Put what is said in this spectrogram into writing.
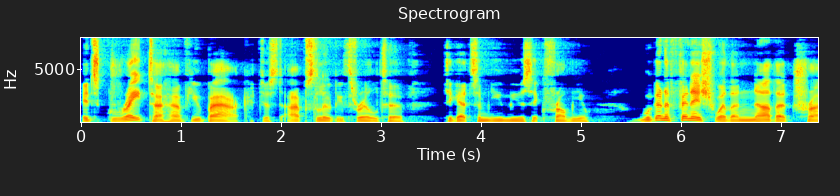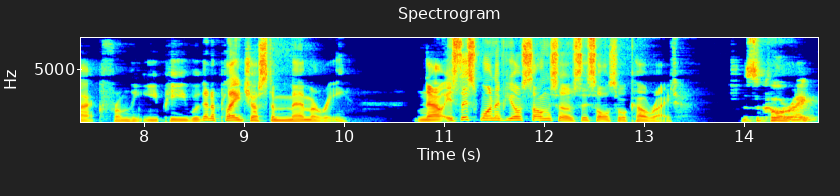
it's great to have you back. Just absolutely thrilled to to get some new music from you. We're going to finish with another track from the EP. We're going to play Just a Memory now, is this one of your songs or is this also a co write? It's a co write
